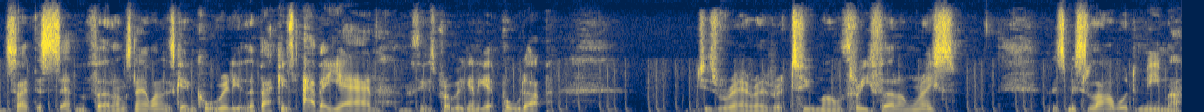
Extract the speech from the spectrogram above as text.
Inside the seven furlongs now, one that's getting caught really at the back is Abayan. And I think it's probably going to get pulled up, which is rare over a two mile, three furlong race. But it's Miss Larwood Mima,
